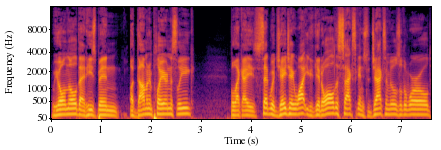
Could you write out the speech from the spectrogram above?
We all know that he's been a dominant player in this league. But like I said with J.J. Watt, you could get all the sacks against the Jacksonvilles of the world.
